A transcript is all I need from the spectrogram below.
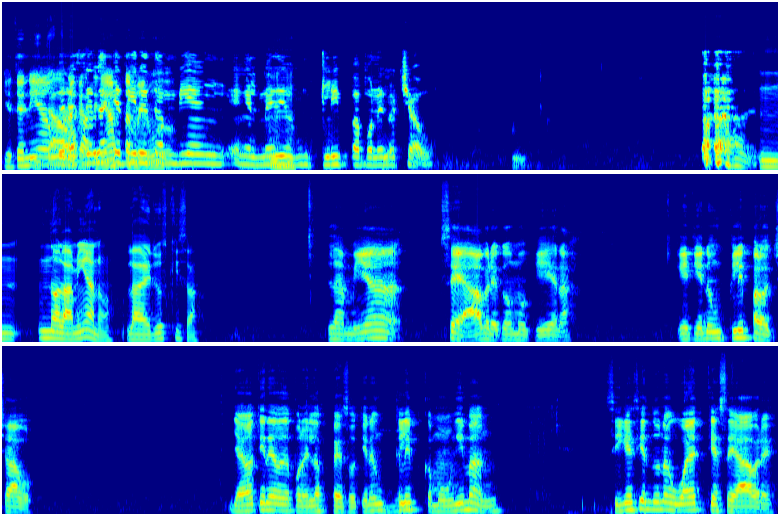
Yo tenía una Pero que es la que tiene menudo. también en el medio un clip para poner los chavos. Mm, No, la mía no, la de Juice quizá. La mía se abre como quiera. Y tiene un clip para los chavos. Ya no tiene donde poner los pesos. Tiene un clip como un imán. Sigue siendo una wallet que se abre.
